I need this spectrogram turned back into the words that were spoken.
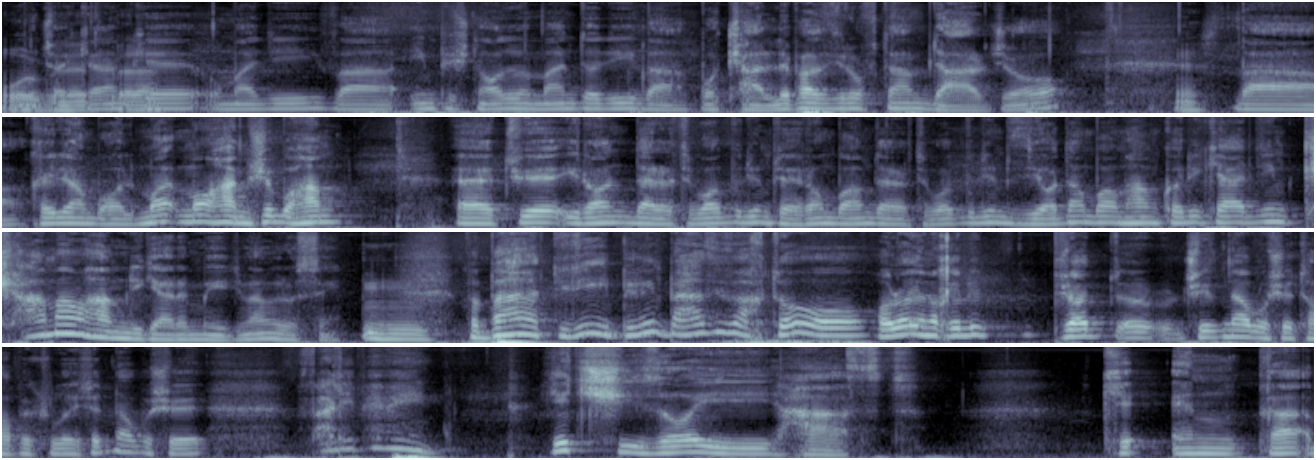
متشکرم که اومدی و این پیشنهاد رو به من دادی و با کله پذیرفتم در جا. و خیلی هم باحال. ما, ما همیشه با هم توی ایران در ارتباط بودیم تهران با هم در ارتباط بودیم زیادم با هم همکاری کردیم کم هم همدیگه رو میدیم همین حسین. و بعد دیدی ببین بعضی وقتا حالا اینا خیلی شاید چیز نباشه تاپیک ریلیتد نباشه ولی ببین یه چیزایی هست. که انق...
